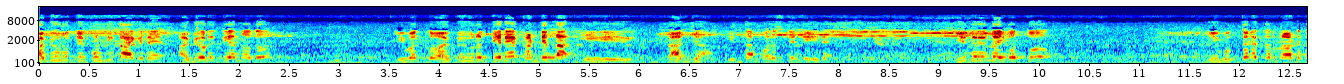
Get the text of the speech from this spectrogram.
ಅಭಿವೃದ್ಧಿ ಕುಂಠಿತ ಆಗಿದೆ. ಅಭಿವೃದ್ಧಿ ಅನ್ನೋದು ಇವತ್ತು ಅಭಿವೃದ್ಧಿನೇ ಕಂಡಿಲ್ಲ ಈ ರಾಜ್ಯ. ಇಂಥ ಪರಿಸ್ಥಿತಿ ಇದೆ. ಇದರಿಂದ ಇವತ್ತು ಈ ಉತ್ತರ ಕರ್ನಾಟಕ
